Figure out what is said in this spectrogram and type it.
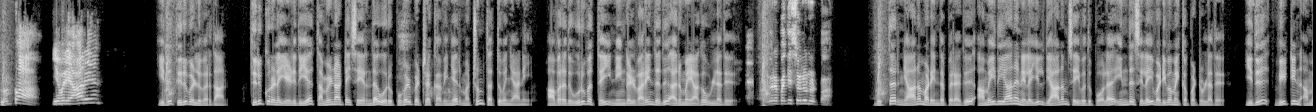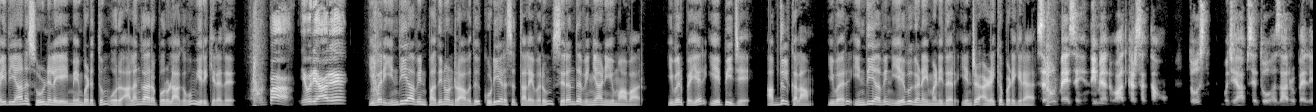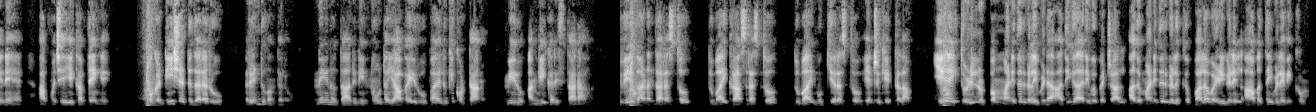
நுட்பா இவர் யாரு? இது திருவள்ளுவர்தான் திருக்குறளை எழுதிய தமிழ்நாட்டை சேர்ந்த ஒரு புகழ்பெற்ற கவிஞர் மற்றும் தத்துவஞானி. அவரது உருவத்தை நீங்கள் வரைந்தது அருமையாக உள்ளது. இவரை பத்தி சொல்லு நுட்பா. புத்தர் ஞானம் அடைந்த பிறகு அமைதியான நிலையில் தியானம் செய்வது போல இந்த சிலை வடிவமைக்கப்பட்டுள்ளது. இது வீட்டின் அமைதியான சூழ்நிலையை மேம்படுத்தும் ஒரு அலங்கார பொருளாகவும் இருக்கிறது. நுட்பா இவர் யாரு? இவர் இந்தியாவின் பதினொன்றாவது குடியரசுத் தலைவரும் சிறந்த விஞ்ஞானியுமாவார். இவர் பெயர் ஏபிஜே அப்துல் கலாம் இவர் இந்தியாவின் ஏவுகணை மனிதர் என்று அழைக்கப்படுகிறார் जरूर मैं इसे हिंदी में अनुवाद कर सकता हूँ दोस्त मुझे आपसे दो हजार रुपए लेने हैं आप मुझे ये कब देंगे ఒక టీ షర్ట్ ధర రూ రెండు వందలు నేను దానిని నూట యాభై రూపాయలుకి కొంటాను మీరు అంగీకరిస్తారా விவேகானந்தா ரஸ்தோ துபாய் கிராஸ் ரஸ்தோ துபாய் முக்கிய ரஸ்தோ என்று கேட்கலாம் ஏஐ தொழில்நுட்பம் மனிதர்களை விட அதிக அறிவு பெற்றால் அது மனிதர்களுக்கு பல வழிகளில் ஆபத்தை விளைவிக்கும்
